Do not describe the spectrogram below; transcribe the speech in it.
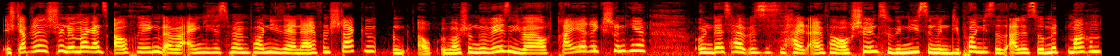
Ich glaube, das ist schon immer ganz aufregend, aber eigentlich ist mein Pony sehr nervenstark und auch immer schon gewesen. Die war ja auch dreijährig schon hier. Und deshalb ist es halt einfach auch schön zu genießen, wenn die Ponys das alles so mitmachen.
